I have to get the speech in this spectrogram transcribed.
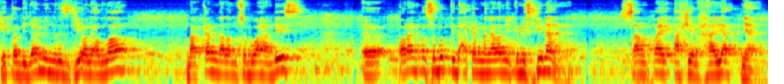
kita dijamin rezeki oleh Allah. Bahkan dalam sebuah hadis eh, orang tersebut tidak akan mengalami kemiskinan sampai akhir hayatnya.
